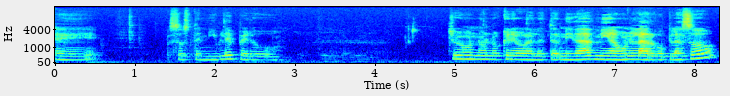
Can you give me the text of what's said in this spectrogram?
eh, sostenible, pero yo no lo creo a la eternidad ni a un largo plazo.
